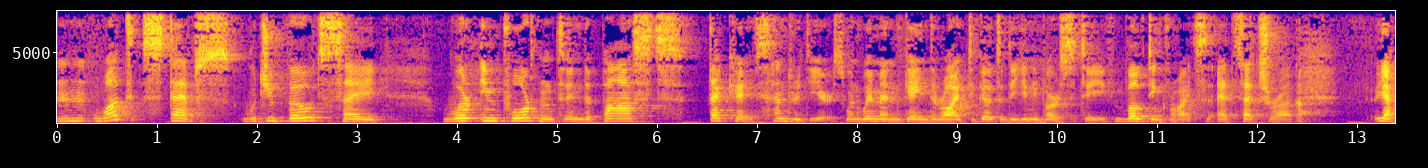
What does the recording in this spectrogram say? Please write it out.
Mm-hmm. What steps would you both say were important in the past decades, hundred years, when women gained the right to go to the university, voting rights, etc.? Yeah,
